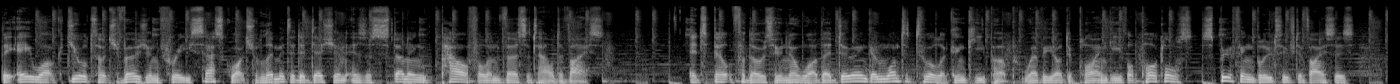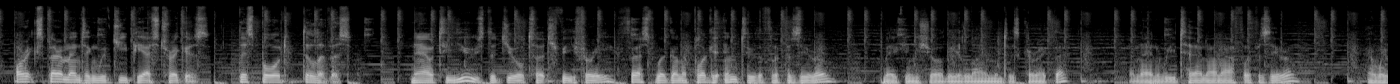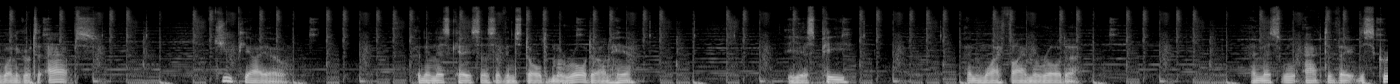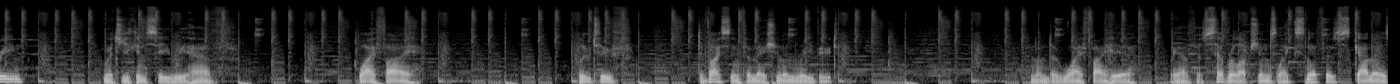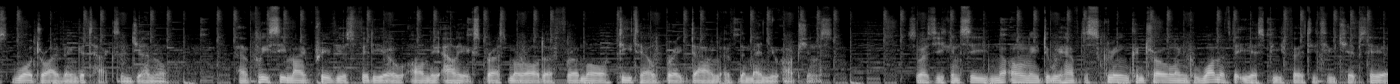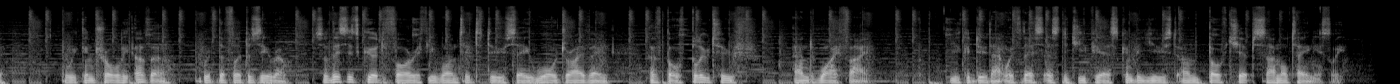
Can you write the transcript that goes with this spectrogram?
The Awok Dual Touch version 3 Sasquach Limited Edition is a stunning, powerful and versatile device. It's built for those who know what they're doing and want a tool that can keep up, whether you're deploying evil portals, spoofing Bluetooth devices, or experimenting with GPS triggers. This board delivers. Now to use the Dual Touch V3, first we're going to plug it into the Flipper Zero, making sure the alignment is correct there. And then we turn on our Flipper Zero, and we want to go to Apps, GPIO. And in this case, as I've installed Marauder on here, ESP, and Wi-Fi Marauder. And this will activate the screen, which you can see we have Wi-Fi, Bluetooth, device information and reboot. And under Wi-Fi here, we have several options like sniffers, scanners, war driving, attacks in general. Uh, please see my previous video on the AliExpress Marauder for a more detailed breakdown of the menu options. So as you can see, not only do we have the screen controlling one of the ESP32 chips here, we control the other with the Flipper Zero. So this is good for if you wanted to do, say, war driving of both Bluetooth and Wi-Fi. You could do that with this as the GPS can be used on both chips simultaneously.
